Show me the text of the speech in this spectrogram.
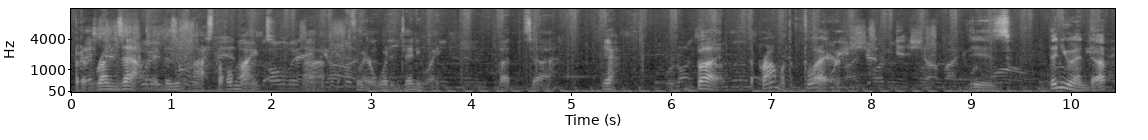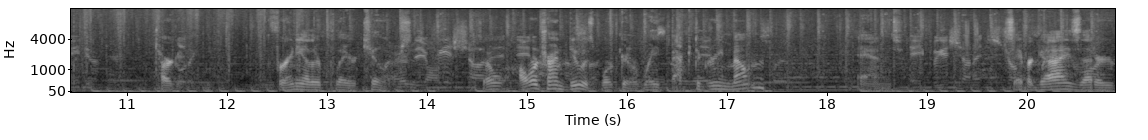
but it runs out. It doesn't last the whole night. Uh, flare wouldn't anyway. But uh, yeah, but the problem with the flare is then you end up targeting for any other player killers. Dude, if we get shot So all we're trying to do is work our way back to Green Mountain and Hey, if we get shot at, just save our guys that are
